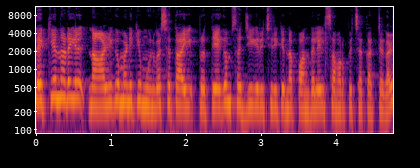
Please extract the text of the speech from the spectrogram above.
തെക്കേനടയിൽ നാഴികമണിക്ക് മുൻവശത്തായി പ്രത്യേകം സജ്ജീകരിച്ചിരിക്കുന്ന പന്തലിൽ സമർപ്പിച്ച കറ്റകൾ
